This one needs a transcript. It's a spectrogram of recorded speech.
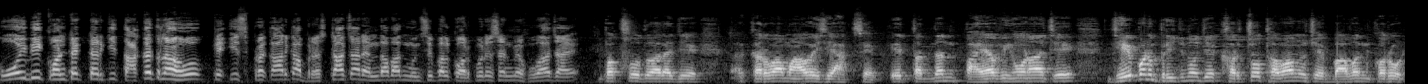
कोई भी कॉन्ट्रैक्टर की ताकत ना हो कि इस प्रकार का भ्रष्टाचार अहमदाबाद म्युनिसिपल कॉरपोरेशन में हुआ जाए પક્ષો દ્વારા જે કરવામાં આવે છે આક્ષેપ. એ તદ્દન પાયાવિહોણા છે. જે પણ બ્રિજનો જે ખર્ચો થવાનો છે, બાવન કરોડ,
